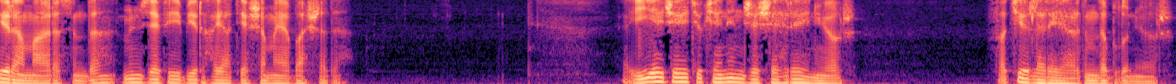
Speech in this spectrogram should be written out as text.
Hira mağarasında münzevi bir hayat yaşamaya başladı. Yiyeceği tükenince şehre iniyor, fakirlere yardımda bulunuyor,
